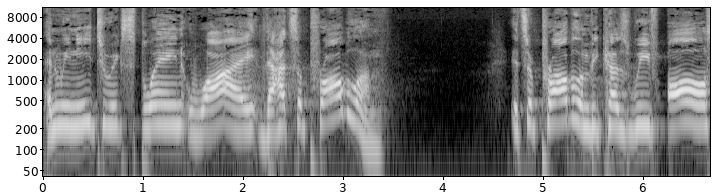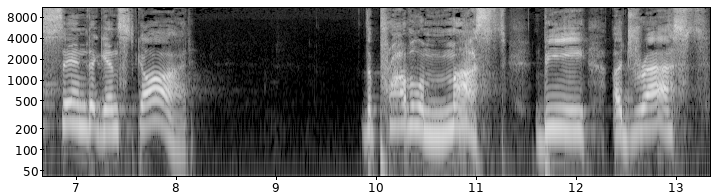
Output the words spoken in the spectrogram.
And we need to explain why that's a problem. It's a problem because we've all sinned against God. The problem must be addressed.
